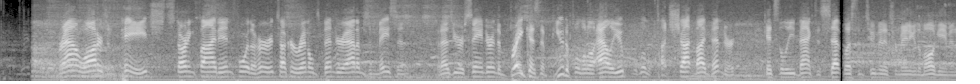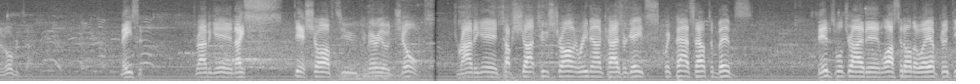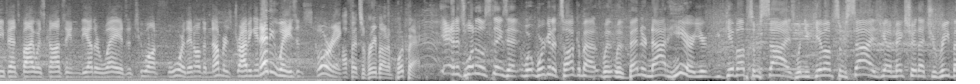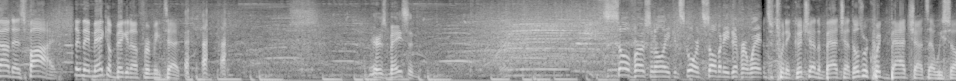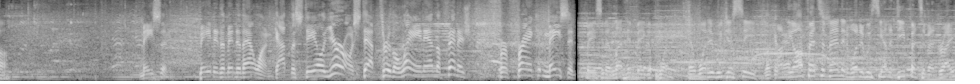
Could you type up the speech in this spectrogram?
Brown, Waters, and Page. Starting five in for the herd. Tucker, Reynolds, Bender, Adams, and Mason. But as you were saying during the break, as the beautiful little alley-oop, a little touch shot by Bender, gets the lead back to set. Less than two minutes remaining in the ball game in overtime. Mason driving in, nice dish off to Jemerrio Jones. Driving in, tough shot, too strong. Rebound, Kaiser Gates. Quick pass out to Bibbs. Bibbs will drive in, lost it on the way up. Good defense by Wisconsin the other way. It's a two on four. They don't have the numbers driving in anyways and scoring. Offensive rebound and putback. Yeah, and it's one of those things that we're, we're going to talk about with, with Bender not here. You're, you give up some size. When you give up some size, you got to make sure that you rebound as five. I think they make them big enough for me, Ted. Here's Mason. So versatile, he can score in so many different ways. Between a good shot and a bad shot. Those were quick bad shots that we saw. Mason baited him into that one. Got the steal. Euro step through the lane and the finish for Frank Mason. Mason and let him make a play. And what did we just see on the offensive end, and what did we see on the defensive end, right?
